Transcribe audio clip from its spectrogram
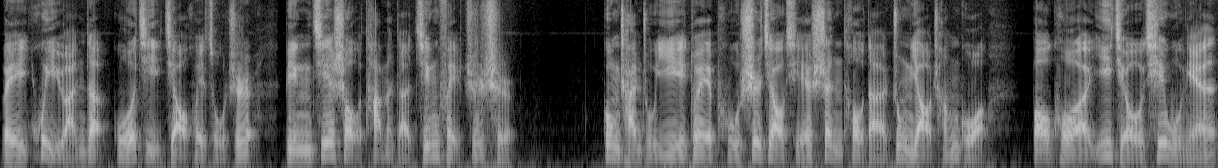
为会员的国际教会组织，并接受他们的经费支持。共产主义对普世教协渗透的重要成果，包括1975年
